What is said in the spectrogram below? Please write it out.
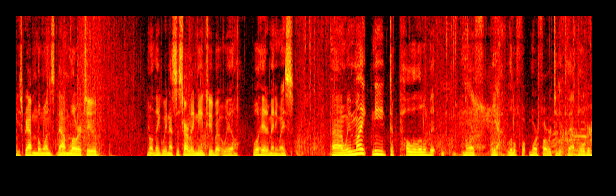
he's grabbing the ones down lower too I don't think we necessarily need to, but we'll we'll hit him anyways. Uh, we might need to pull a little bit more, yeah, a little fo more forward to get to that boulder.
